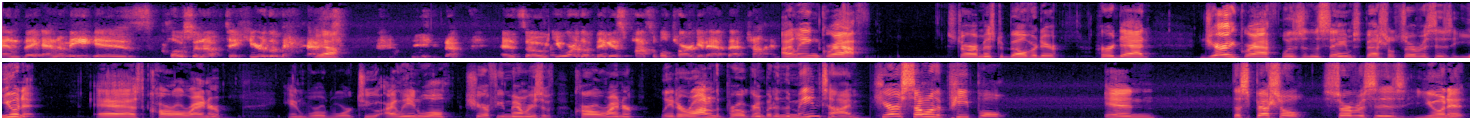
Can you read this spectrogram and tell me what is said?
and the enemy is close enough to hear the band? Yeah. You know, And so you are the biggest possible target at that time. Ilene Graff, star of Mr. Belvedere, her dad Jerry Graff was in the same special services unit as Carl Reiner in World War II. Ilene will share a few memories of Carl Reiner later on in the program, but in the meantime, here are some of the people in the special services unit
